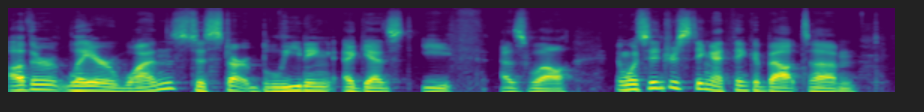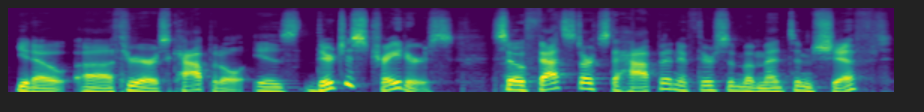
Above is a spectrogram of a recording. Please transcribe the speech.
other layer ones to start bleeding against ETH as well. And what's interesting, I think, about um, you know uh, Three Arrows Capital is they're just traders. So if that starts to happen, if there's a momentum shift,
